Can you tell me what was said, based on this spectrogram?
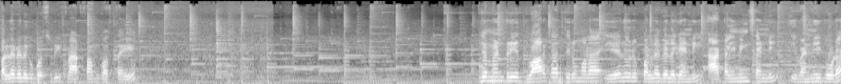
పల్లె వెలుగు బస్సులు ఈ ప్లాట్ఫామ్కి వస్తాయి. రాజమండ్రి ద్వారకా తిరుమల ఏలూరు పల్లె వెలుగు అండి ఆ టైమింగ్స్ అండి ఇవన్నీ కూడా.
